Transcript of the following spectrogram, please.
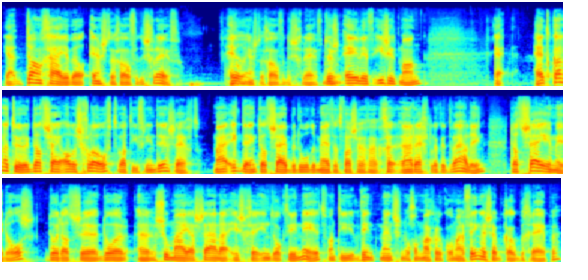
Ja, dan ga je wel ernstig over de schreef. Heel ernstig over de schreef. Dus Elif Isitman. Kijk, het kan natuurlijk dat zij alles gelooft wat die vriendin zegt. Maar ik denk dat zij bedoelde met het was een, een rechtelijke dwaling. Dat zij inmiddels, doordat ze door uh, Soumaya Sala is geïndoctrineerd. Want die wint mensen nogal makkelijk om haar vingers, heb ik ook begrepen.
